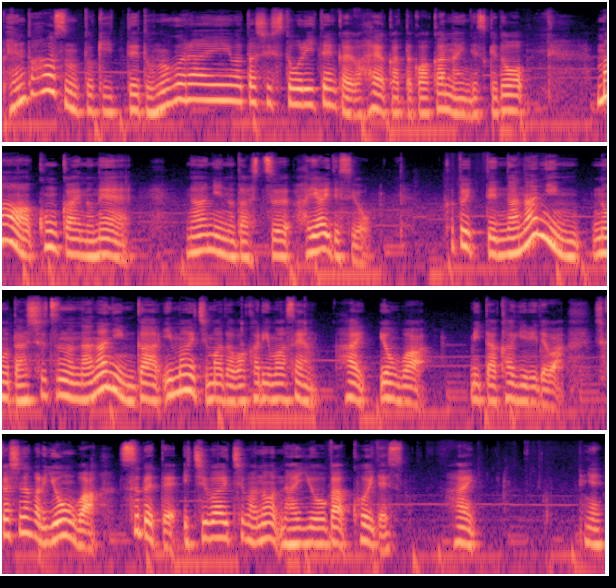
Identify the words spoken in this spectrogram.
ペントハウスの時ってどのぐらい私ストーリー展開が早かったか分かんないんですけどまあ今回のね7人の脱出早いですよ。かといって7人の脱出の7人がいまいちまだ分かりません。はい4話見た限りでは。しかしながら4話全て1話1話の内容が濃いです。はい。ね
